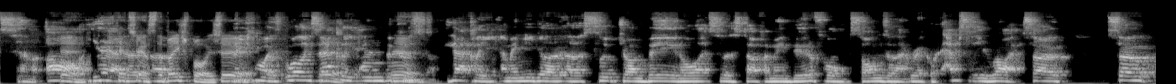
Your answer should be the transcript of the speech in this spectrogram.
Sound. Oh, yeah, sounds. uh, the Beach Boys. Yeah, Beach Boys. Well, exactly, and because exactly, I mean, you go uh, Sloop John B and all that sort of stuff. I mean, beautiful songs on that record. Absolutely right. So, so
